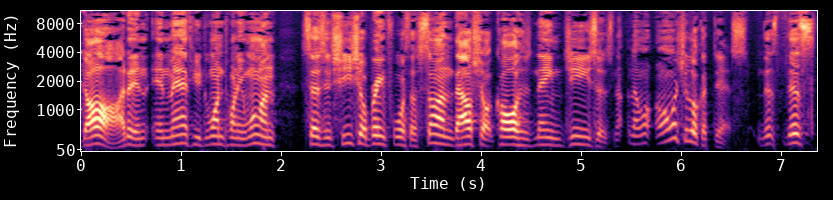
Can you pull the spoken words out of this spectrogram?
God. And in Matthew 121 says, And she shall bring forth a son, thou shalt call his name Jesus. Now, now I want you to look at this. This this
